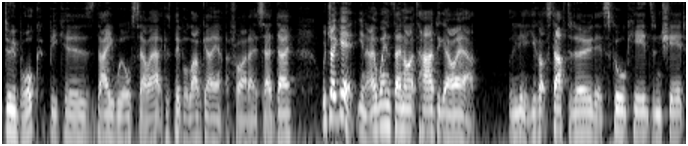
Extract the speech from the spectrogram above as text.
do book because they will sell out because people love going out on a Friday, Saturday, which I get. You know, Wednesday night's hard to go out you got stuff to do. There's school kids and shit.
